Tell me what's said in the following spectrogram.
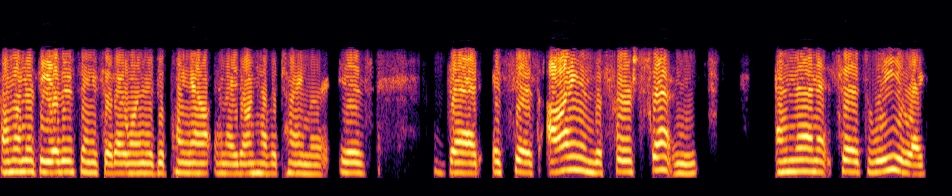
And one of the other things that I wanted to point out, and I don't have a timer, is that it says I in the first sentence, and then it says we like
